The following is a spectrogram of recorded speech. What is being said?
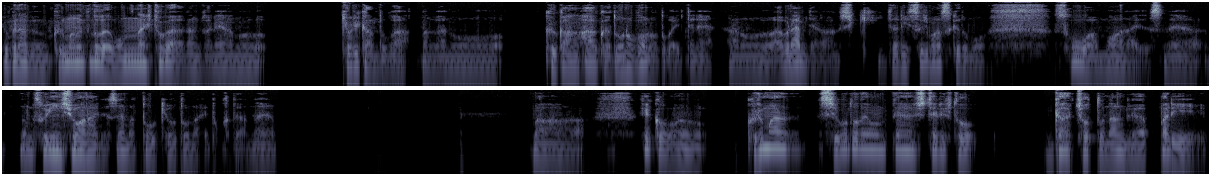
よくなんか車の運転とかで女人がなんかね、あの、距離感とか、なんかあの、空間把握がどうのこうのとか言ってね、あの、危ないみたいな話聞いたりしますけども、そうは思わないですね。そういう印象はないですね。まあ、東京都内とかではね。まあ、結構、あの、車、仕事で運転してる人がちょっとなんかやっぱり、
